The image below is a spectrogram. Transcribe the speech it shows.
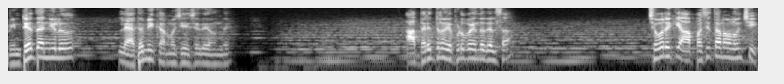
వింటే ధన్యులు లేదా మీ కర్మ చేసేదే ఉంది. ఆ దరిద్రం ఎప్పుడు పోయిందో తెలుసా? చివరికి ఆ పసితనం నుంచి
